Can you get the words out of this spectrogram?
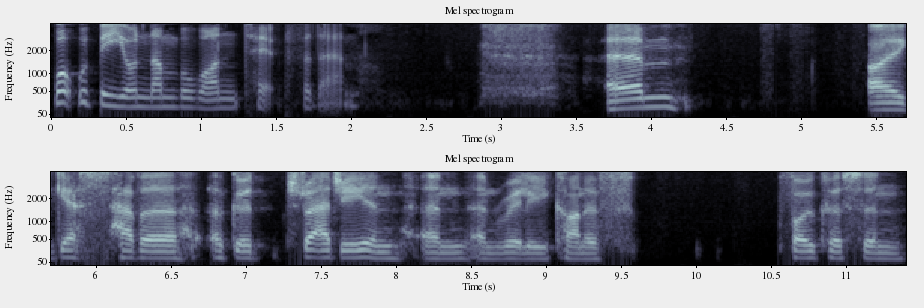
what would be your number one tip for them? Um, I guess have a, a good strategy and, and, and really kind of focus and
